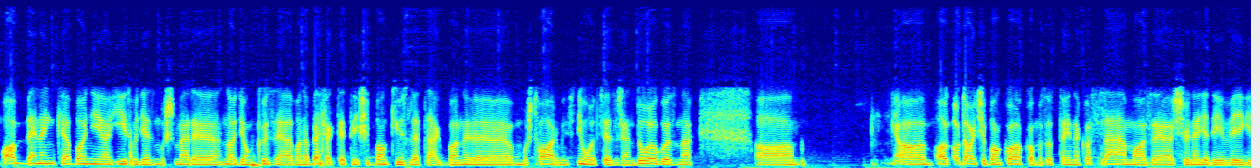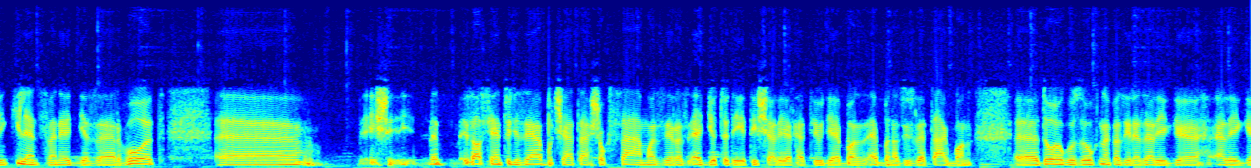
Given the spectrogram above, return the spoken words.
Abban inkább annyi a hír, hogy ez most már nagyon közel van. A befektetési banküzletákban most 38 ezeren dolgoznak. A a, a Deutsche Bank alkalmazottainak a száma az első negyedév végén 91 ezer volt, e, és ez azt jelenti, hogy az elbocsátások száma azért az egyötödét is elérheti ugye ebben, ebben az üzletákban e, dolgozóknak, azért ez elég, elég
